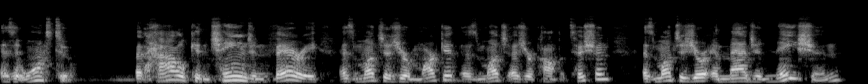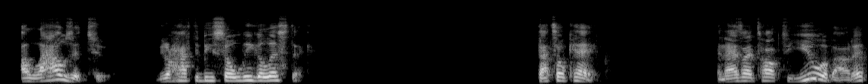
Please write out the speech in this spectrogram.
as it wants to that how can change and vary as much as your market, as much as your competition, as much as your imagination allows it to. You don't have to be so legalistic. That's okay. And as I talk to you about it,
